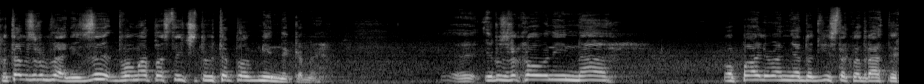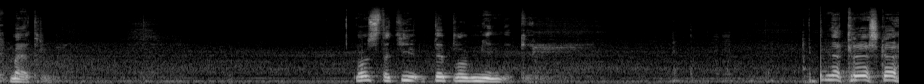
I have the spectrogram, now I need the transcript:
Котел зроблений з двома пластичними теплообмінниками Е, і розрахований на опалювання до 200 квадратних метрів. Ось такі теплообмінники. Кришка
